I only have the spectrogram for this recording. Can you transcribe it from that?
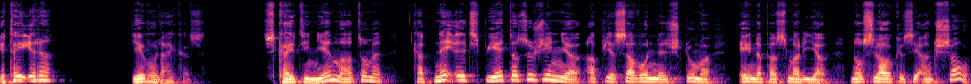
Ir tai yra Dievo laikas. Skaitinė matome, kad ne Elzbieta sužinia apie savo neštumą eina pas Mariją, nors laukiusi anksčiau,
